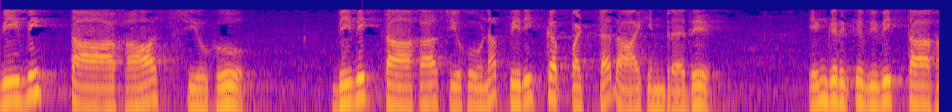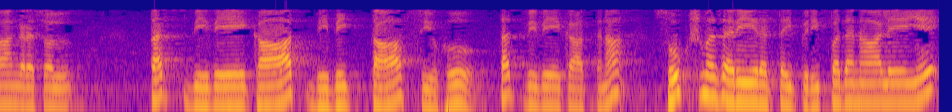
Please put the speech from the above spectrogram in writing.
விவிக்தாகா சியுகு விவிக்தாகா சியுகுன பிரிக்கப்பட்டதாகின்றது. எங்கிருக்கு விவிக்தாகாங்கிற சொல்? தத் விவேகாத் விவிக்தா சியுகு தத் விவேகாத்னா சூக்ம சரீரத்தை பிரிப்பதனாலேயே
